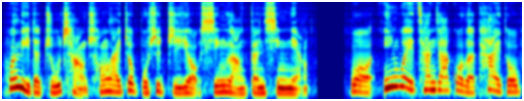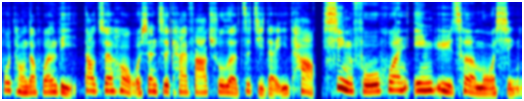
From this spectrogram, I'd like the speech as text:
婚礼的主场从来就不是只有新郎跟新娘。我因为参加过了太多不同的婚礼，到最后我甚至开发出了自己的一套幸福婚姻预测模型。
